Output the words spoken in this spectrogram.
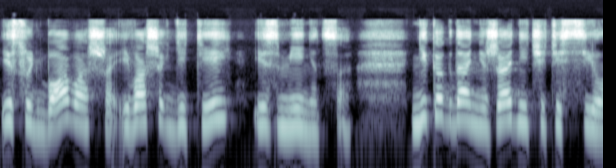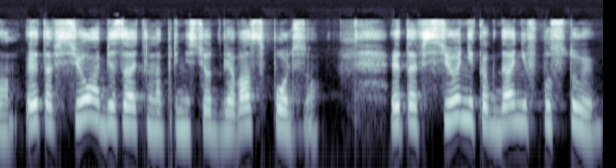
и судьба ваша, и ваших детей изменится. Никогда не жадничайте силам. Это все обязательно принесет для вас пользу. Это все никогда не впустую.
